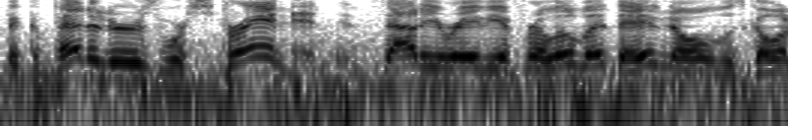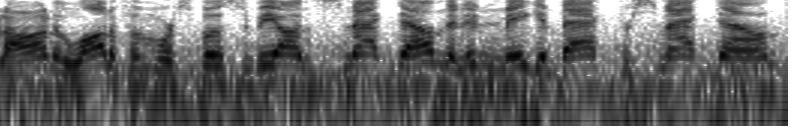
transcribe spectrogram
the competitors were stranded in Saudi Arabia for a little bit. They didn't know what was going on. A lot of them were supposed to be on SmackDown. They didn't make it back for SmackDown.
